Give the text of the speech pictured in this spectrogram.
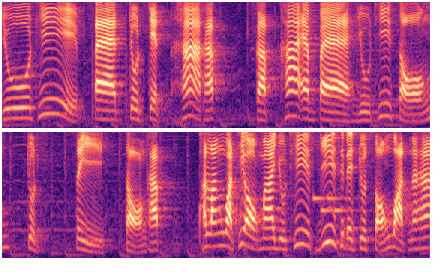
อยู่ที่ 8.75 ครับ กับค่าแอมแปร์อยู่ที่ 2.42 ครับ พลังวัตต์ที่ออกมาอยู่ที่ 21.2 วัตต์นะฮะ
